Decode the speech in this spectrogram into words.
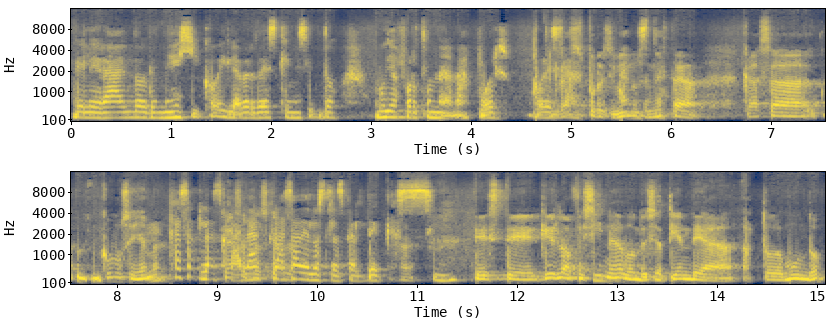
del Heraldo de México y la verdad es que me siento muy afortunada por, por Gracias por recibirnos en esta casa, ¿cómo se llama? Casa Tlaxcala, Casa, de los Tlaxcaltecas, ah. sí. Este, que es la oficina donde se atiende a, a todo mundo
